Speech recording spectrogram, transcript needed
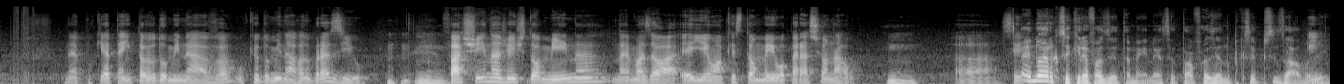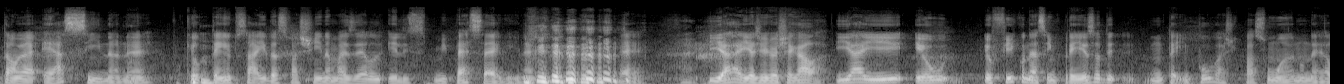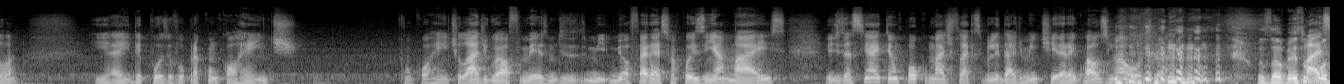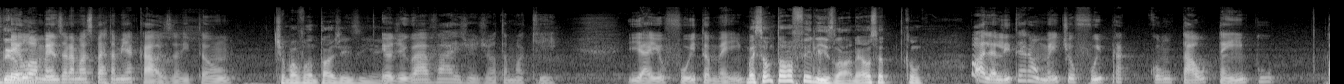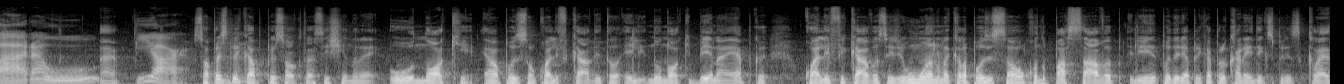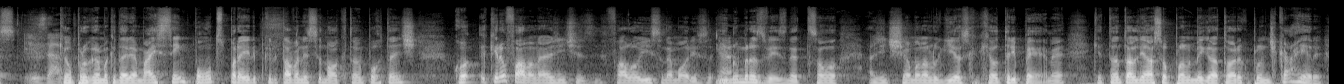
Né? Porque até então eu dominava o que eu dominava no Brasil. Uhum, Faxina a gente domina, né? mas aí é uma questão meio operacional. uhum. Ah, você- É, não era o que você queria fazer também, né? Você tava fazendo porque você precisava. ali. Então, é, é a sina, né? Porque eu tento sair das faxinas, mas el- eles me perseguem, né? é. E aí a gente vai chegar lá. E aí eu, eu fico nessa empresa de- um tempo, acho que passo um ano nela. E aí depois eu vou para concorrente. Concorrente lá de Guelph mesmo diz- me, me oferece uma coisinha a mais e diz assim: ah, tem um pouco mais de flexibilidade. Mentira, era igualzinho a outra. Usar o mesmo Mas modelo. pelo menos era mais perto da minha casa. Então Tinha uma vantagenzinha aí. eu digo, ah, vai, gente, já estamos aqui. E aí eu fui também. Mas você não tava feliz lá, né? Ou você... Olha, literalmente eu fui para contar o tempo para o É. PR. Só pra explicar pro pessoal que tá assistindo, né? O NOC é uma posição qualificada. Então, ele no NOC B na época qualificava, ou seja, um ano naquela posição, quando passava, ele poderia aplicar pelo Canadian Experience Class, Exato. que é um programa que daria mais 100 pontos pra ele, porque ele tava nesse NOC. Então é importante. co- Que não fala, né? A gente falou isso, né, Maurício? É. Inúmeras vezes, né? São, a gente chama lá no guia que é o tripé, né? Que é tanto alinhar o seu plano migratório com o plano de carreira.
